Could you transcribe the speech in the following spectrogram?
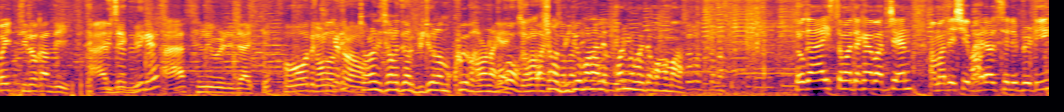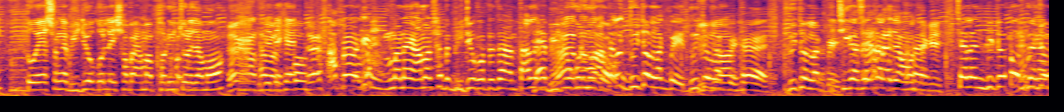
ওই তিলকাদি আর পিছের দেখবি। আর সেলিব্রিটি যাচ্ছে ও চলো চলো। চলো ভিডিও আমার খুবই ভালো লাগে। সময় ভিডিও বানালে ফরি হয়ে যাব আমার তো গাইস তোমরা দেখা পাচ্ছেন আমাদের সেই ভাইরাল সেলিব্রিটি তো এর সঙ্গে ভিডিও করলে সবাই আমার ফরি চলে যাব দেখে আপনারা কি মানে আমার সাথে ভিডিও করতে চান তাহলে হ্যাঁ, ভিডিও করব তাহলে দুইজন লাগবে দুইজন লাগবে হ্যাঁ দুইজন লাগবে ঠিক আছে চ্যালেঞ্জ ভিডিও তো দুইজন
